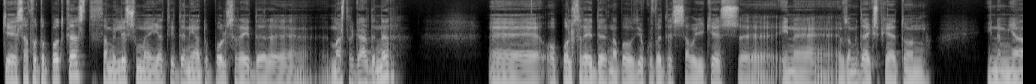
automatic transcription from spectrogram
Και σε αυτό το podcast θα μιλήσουμε για την ταινία του Paul Schrader ε, Master Gardener. Ε, ο Paul Schrader, να πω δύο κουβέντες εισαγωγικές, ε, είναι 76 πια ετών. Είναι μια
